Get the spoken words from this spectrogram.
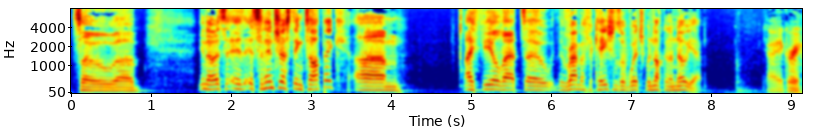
So, uh, you know, it's, it's an interesting topic. Um, I feel that, uh, the ramifications of which we're not going to know yet. I agree.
